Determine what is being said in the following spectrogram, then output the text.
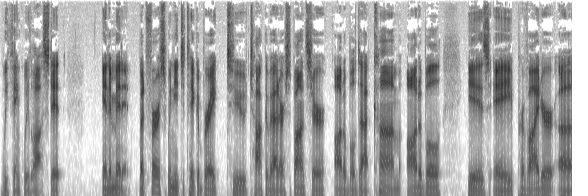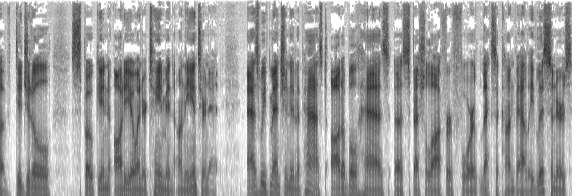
we think we lost it in a minute. But first, we need to take a break to talk about our sponsor, Audible.com. Audible is a provider of digital spoken audio entertainment on the internet. As we've mentioned in the past, Audible has a special offer for Lexicon Valley listeners.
